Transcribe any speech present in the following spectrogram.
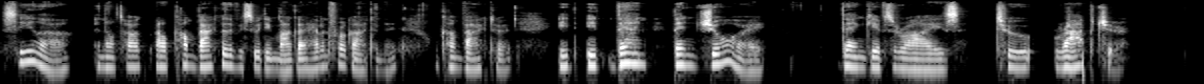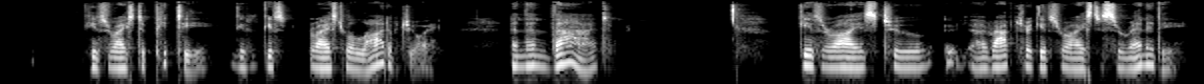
Sila, and I'll talk, I'll come back to the Visuddhimagga, I haven't forgotten it, I'll come back to it. It, it then, then joy then gives rise to rapture, gives rise to piti, gives, gives rise to a lot of joy. And then that gives rise to, uh, rapture gives rise to serenity.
